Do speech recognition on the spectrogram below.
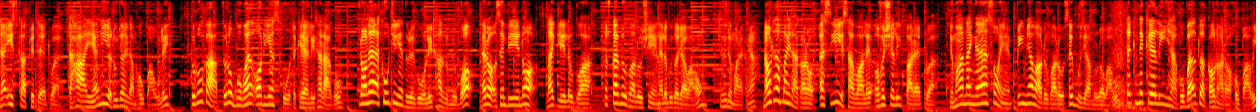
NetEase ကဖြစ်တဲ့အတွက်ဒါဟာအရန်ကြီးရထူးခြားနေတာမဟုတ်ပါဘူးလေသူတို့ကသူတို့ mobile audience ကိုတကယ်လေးထားတာကိုကျွန်တော်လည်းအခုကြည့်နေတဲ့သူတွေကိုလေးထားသလိုမျိုးပေါ့အဲ့တော့အဆင်ပြေရင်တော့ like လေးလုပ်သွား subscribe လုပ်သွားလို့ရှိရင်လည်းလုပ်ပြီးတော့ကြပါအောင်ကျေးဇူးတင်ပါတယ်ခင်ဗျာနောက်ထပ်မိုက်တာကတော့ SEA server လည်း officially ပါတဲ့အတွက်မြန်မာနိုင်ငံဆော့ရင်ပင်းများပါတို့ပါတို့စိတ်ပူစရာမလိုတော့ပါဘူး technically ရ mobile အတွက်ကောင်းတာတော့ဟုတ်ပါပြီ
